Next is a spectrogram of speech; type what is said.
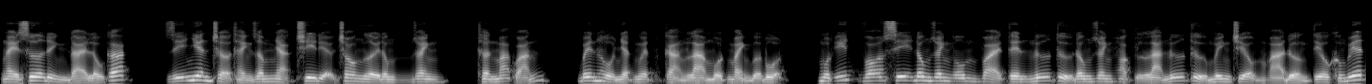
ngày xưa đình đài lầu cát, dĩ nhiên trở thành dâm nhạc chi địa cho người đông doanh, thần mã quán, bên hồ Nhật Nguyệt càng là một mảnh bừa bộn, một ít võ sĩ đông doanh ôm vài tên nữ tử đông doanh hoặc là nữ tử minh triệu mà đường tiêu không biết,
